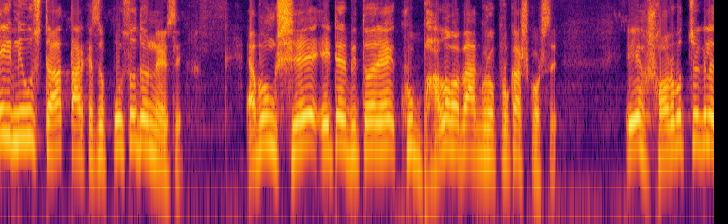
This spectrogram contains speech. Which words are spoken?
এই নিউজটা তার কাছে পৌঁছে দেওয়া হয়েছে এবং সে এটার ভিতরে খুব ভালোভাবে আগ্রহ প্রকাশ করছে। এই সর্বোচ্চ গেলে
